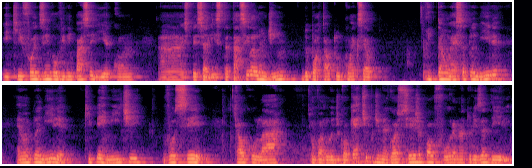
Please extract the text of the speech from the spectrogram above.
e que foi desenvolvida em parceria com a especialista Tarsila Landim do portal Tudo com Excel. Então essa planilha é uma planilha que permite você calcular o valor de qualquer tipo de negócio, seja qual for a natureza dele.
